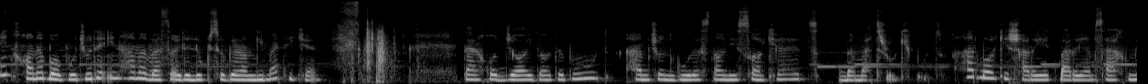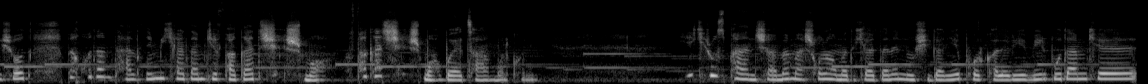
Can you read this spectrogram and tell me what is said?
این خانه با وجود این همه وسایل لوکس و گرانگیمتی که در خود جای داده بود همچون گورستانی ساکت و متروک بود. هر بار که شرایط برایم سخت می‌شد به خودم تلقی می کردم که فقط شش ماه فقط شش ماه باید تحمل کنی. یک روز پنجشنبه مشغول آماده کردن نوشیدنی پرکالری ویل بودم که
